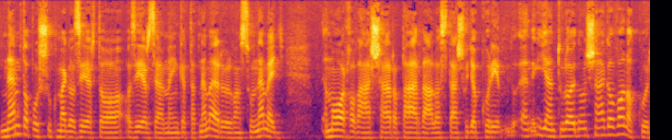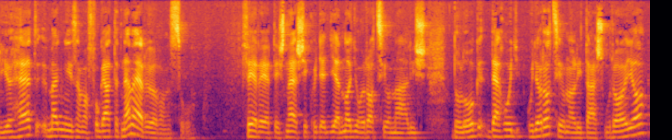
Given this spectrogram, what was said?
nem tapossuk meg azért a, az érzelmeinket, tehát nem erről van szó, nem egy marha vásár a párválasztás, hogy akkor én, ilyen tulajdonsága van, akkor jöhet, megnézem a fogát, tehát nem erről van szó. Félreértés ne esik, hogy egy ilyen nagyon racionális dolog, de hogy, hogy a racionalitás uralja,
